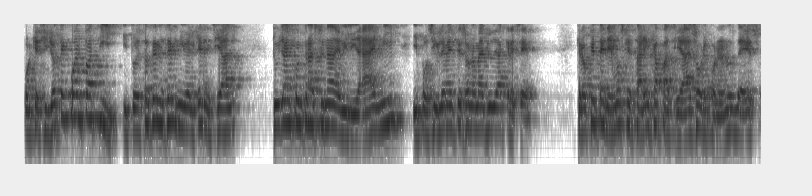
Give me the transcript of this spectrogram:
porque si yo te cuento a ti y tú estás en ese nivel gerencial, tú ya encontraste una debilidad en mí y posiblemente eso no me ayude a crecer. Creo que tenemos que estar en capacidad de sobreponernos de eso,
